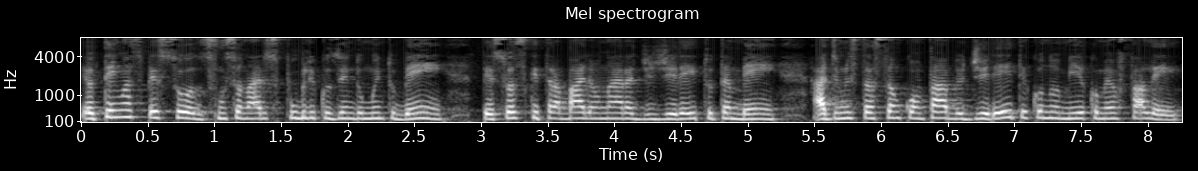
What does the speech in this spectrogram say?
Eu tenho as pessoas, os funcionários públicos indo muito bem, pessoas que trabalham na área de direito também, administração contábil, direito e economia, como eu falei.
